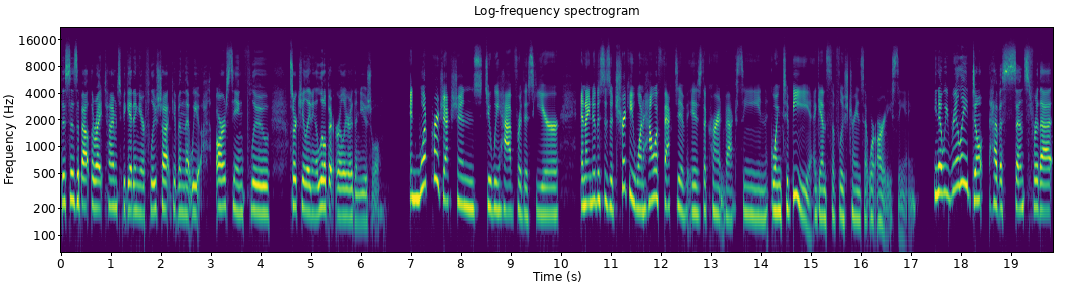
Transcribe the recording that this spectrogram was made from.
this is about the right time to be getting your flu shot, given that we are seeing flu circulating a little bit earlier than usual. And what projections do we have for this year? And I know this is a tricky one. How effective is the current vaccine going to be against the flu strains that we're already seeing? You know, we really don't have a sense for that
